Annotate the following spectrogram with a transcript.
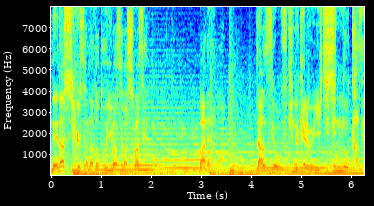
寝なしぐさなどと言わせはしません我らは乱世を吹き抜ける一陣の風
